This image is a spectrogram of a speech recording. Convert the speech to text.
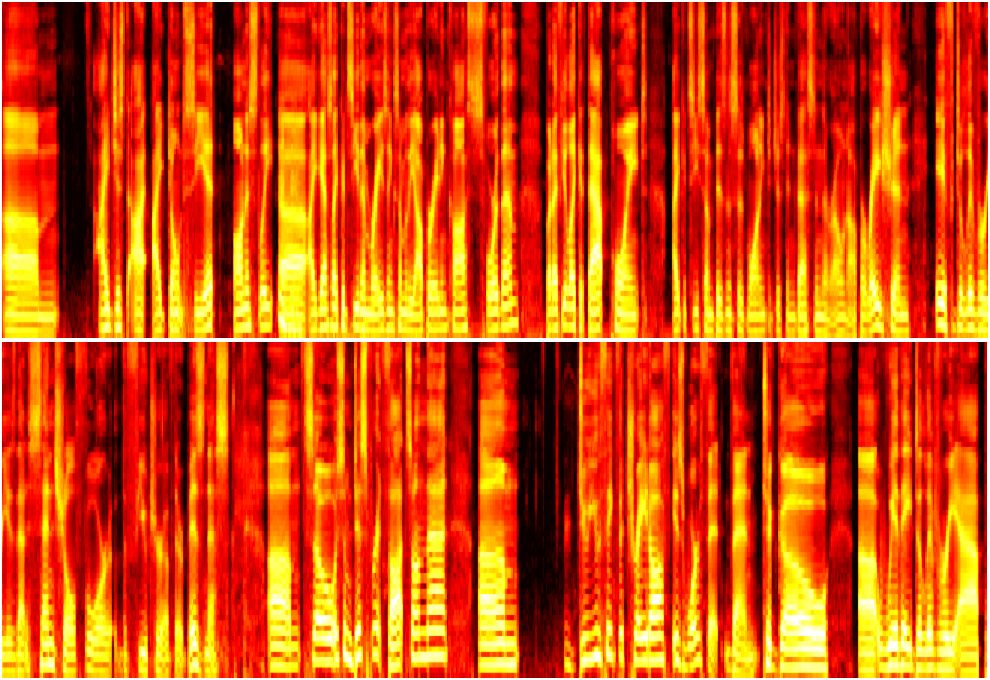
Um, I just I, I don't see it honestly. Mhm. Uh, I guess I could see them raising some of the operating costs for them, but I feel like at that point, I could see some businesses wanting to just invest in their own operation if delivery is that essential for the future of their business. Um, so, some disparate thoughts on that. Um, do you think the trade off is worth it then to go? Uh, with a delivery app,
